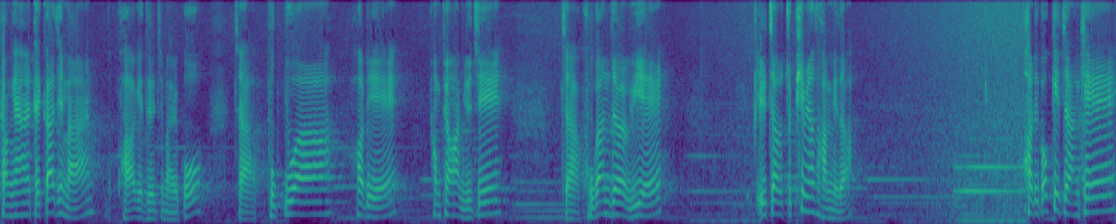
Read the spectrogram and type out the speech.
평행할 때까지만 과하게 들지 말고 자, 복부와 허리의 평평함 유지. 자, 고관절 위에 일자로 쭉 피면서 갑니다. 허리 꺾이지 않게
